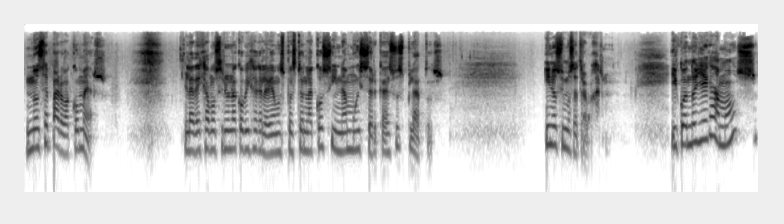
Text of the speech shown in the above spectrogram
no se paró a comer. La dejamos en una cobija que le habíamos puesto en la cocina, muy cerca de sus platos. Y nos fuimos a trabajar. Y cuando llegamos,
